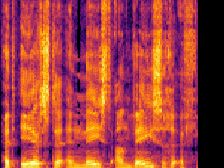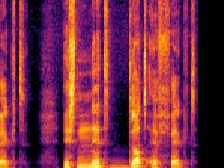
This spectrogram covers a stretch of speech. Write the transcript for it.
Het eerste en meest aanwezige effect is net dat effect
